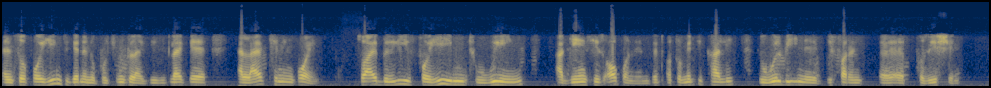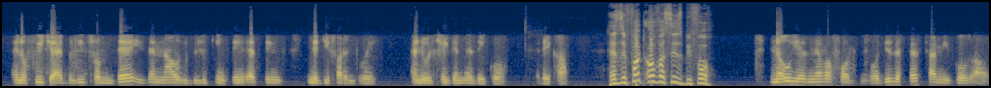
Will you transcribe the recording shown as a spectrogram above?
And so for him to get an opportunity like this, it's like a, a life turning point. So I believe for him to win against his opponent, that automatically he will be in a different uh, position. And of which I believe from there is then now he'll be looking at things in a different way and will take them as they go as they come. Has he fought overseas before? No, he has never fought before. This is the first time he goes out.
